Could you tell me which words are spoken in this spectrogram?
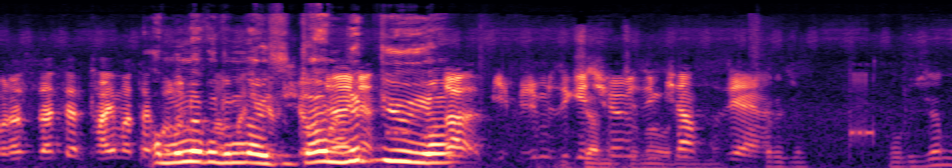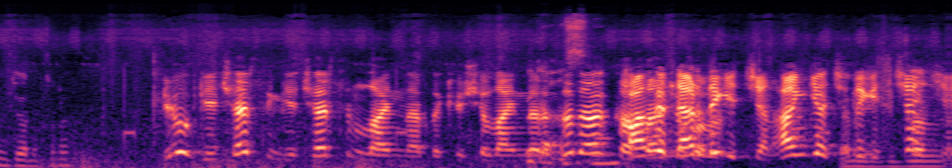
Burası zaten time attack Amına koydum dayısı. Tamam ne Aynen. diyor ya? Burada birbirimizi geçmemiz imkansız yani. Vuracağım mı canım sana? Yok geçersin geçersin line'larda köşe line'larında da Kanka nerede olur. geçeceksin? Hangi açıda geçeceksin ki?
